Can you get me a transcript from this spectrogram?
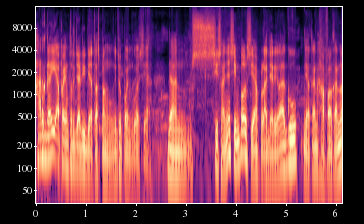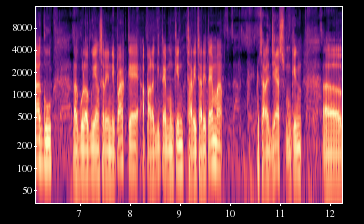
Hargai apa yang terjadi di atas panggung itu poin gue sih ya. Dan sisanya simple sih ya pelajari lagu, ya kan hafalkan lagu, lagu-lagu yang sering dipakai, apalagi te mungkin cari-cari tema misalnya jazz mungkin uh,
